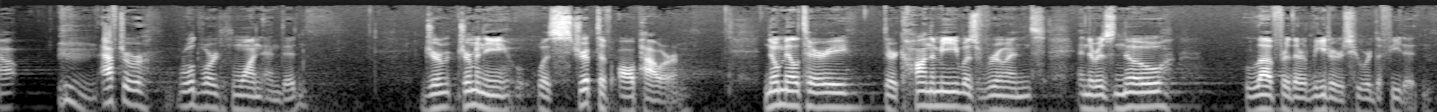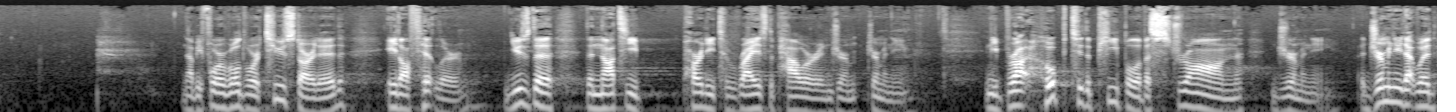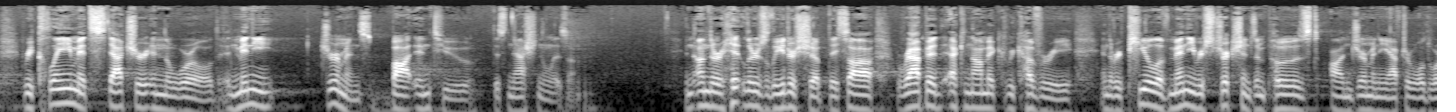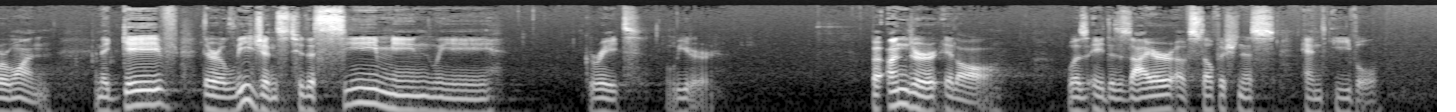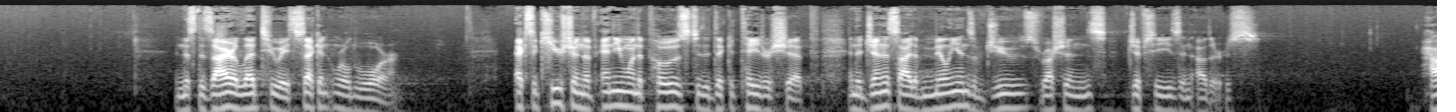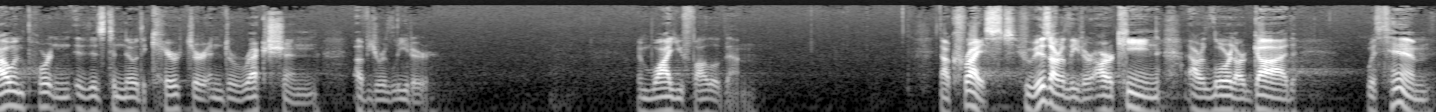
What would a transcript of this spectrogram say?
Now, after World War I ended, Ger- Germany was stripped of all power. No military, their economy was ruined, and there was no love for their leaders who were defeated. Now, before World War II started, Adolf Hitler used the, the Nazi party to rise to power in Germ- Germany. And he brought hope to the people of a strong Germany, a Germany that would reclaim its stature in the world. And many Germans bought into this nationalism. And under Hitler's leadership, they saw rapid economic recovery and the repeal of many restrictions imposed on Germany after World War I and they gave their allegiance to the seemingly great leader. But under it all was a desire of selfishness and evil. And this desire led to a Second World War, execution of anyone opposed to the dictatorship, and the genocide of millions of Jews, Russians, Gypsies, and others how important it is to know the character and direction of your leader and why you follow them. Now, Christ, who is our leader, our King, our Lord, our God, with him,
